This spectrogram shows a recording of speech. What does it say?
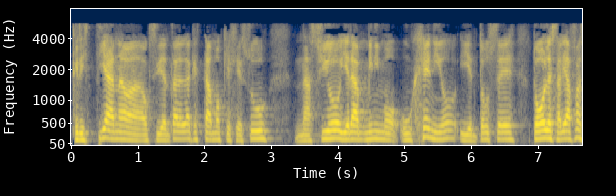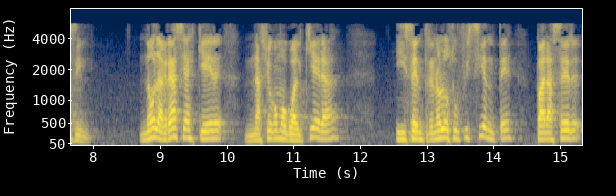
cristiana occidental en la que estamos que Jesús nació y era mínimo un genio y entonces todo le salía fácil. No, la gracia es que nació como cualquiera y se entrenó lo suficiente para hacer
